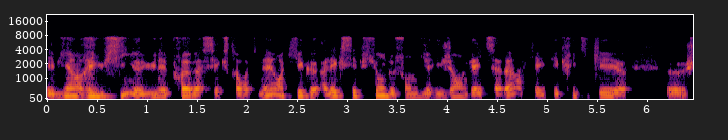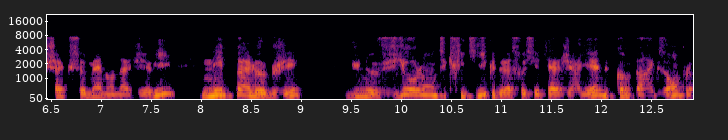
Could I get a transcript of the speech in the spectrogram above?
eh bien, réussit une épreuve assez extraordinaire, qui est qu'à l'exception de son dirigeant Gaïd Salah, qui a été critiqué euh, chaque semaine en Algérie, n'est pas l'objet d'une violente critique de la société algérienne, comme par exemple,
